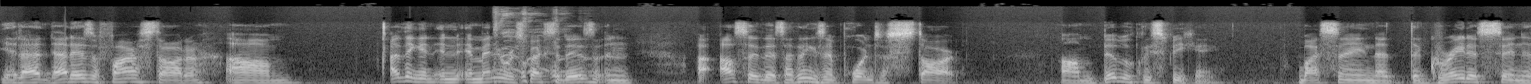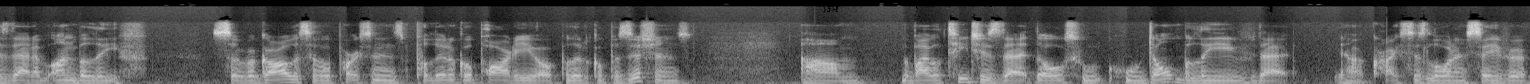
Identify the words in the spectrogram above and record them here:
Yeah, that, that is a fire starter. Um, I think in, in, in, many respects it is. And I'll say this I think it's important to start, um, biblically speaking, by saying that the greatest sin is that of unbelief. So, regardless of a person's political party or political positions, um, the Bible teaches that those who, who don't believe that you know, Christ is Lord and Savior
